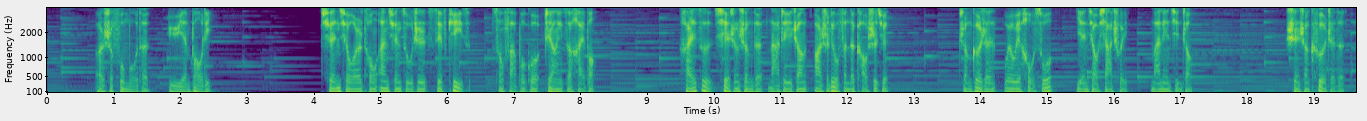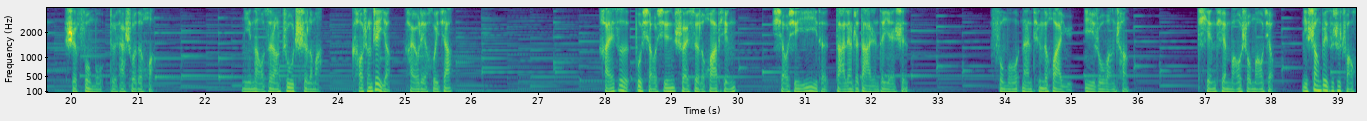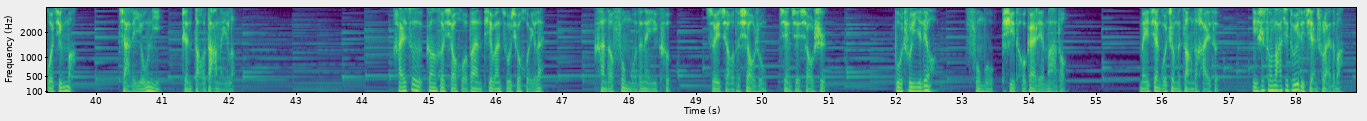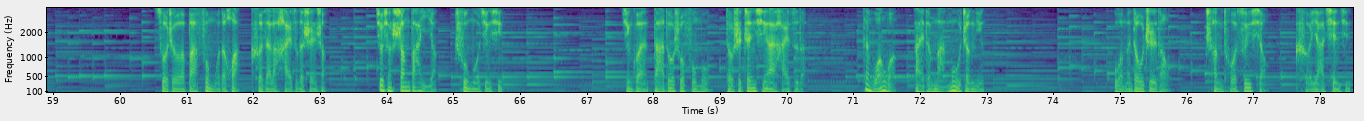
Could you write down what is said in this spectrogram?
而是父母的语言暴力。全球儿童安全组织 Safe Kids 曾发布过这样一则海报：孩子怯生生地拿着一张二十六分的考试卷，整个人微微后缩，眼角下垂，满脸紧张。身上刻着的是父母对他说的话：“你脑子让猪吃了吗？考成这样还有脸回家？”孩子不小心摔碎了花瓶，小心翼翼地打量着大人的眼神。父母难听的话语一如往常，天天毛手毛脚，你上辈子是闯祸精吗？家里有你真倒大霉了。孩子刚和小伙伴踢完足球回来，看到父母的那一刻，嘴角的笑容渐渐消失。不出意料，父母劈头盖脸骂道：“没见过这么脏的孩子。”你是从垃圾堆里捡出来的吗？作者把父母的话刻在了孩子的身上，就像伤疤一样触目惊心。尽管大多数父母都是真心爱孩子的，但往往爱得满目狰狞。我们都知道，秤砣虽小，可压千斤。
